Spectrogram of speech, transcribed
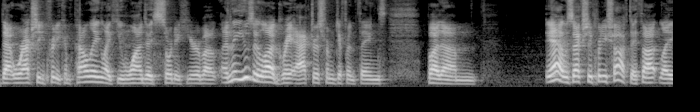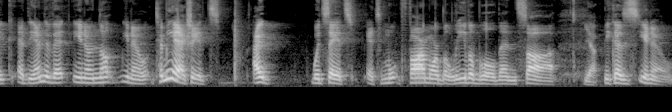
that were actually pretty compelling. Like you wanted to sort of hear about, and they used a lot of great actors from different things. But um, yeah, I was actually pretty shocked. I thought like at the end of it, you know, no, you know, to me actually, it's I would say it's it's far more believable than Saw yeah. because you know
